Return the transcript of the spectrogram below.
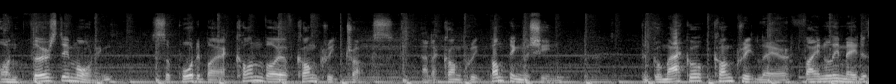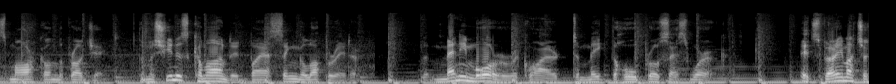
On Thursday morning, supported by a convoy of concrete trucks and a concrete pumping machine, the Gomaco concrete layer finally made its mark on the project. The machine is commanded by a single operator, but many more are required to make the whole process work. It's very much a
